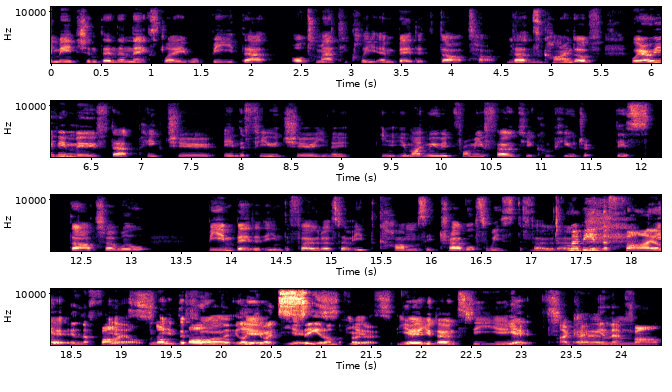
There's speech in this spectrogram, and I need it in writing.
image, and then the next layer will be that automatically embedded data. That's kind of wherever you move that picture in the future, you know, you, you might move it from your phone to your computer. This data will be embedded in the photo, so it comes, it travels with the photo. Maybe in the file, Yeah, in the file, Yes, not in the on file. the, like you yeah, won't yes, see it on the photo. yes. Yeah. you don't see Yeah, it. Okay, in that um, file.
